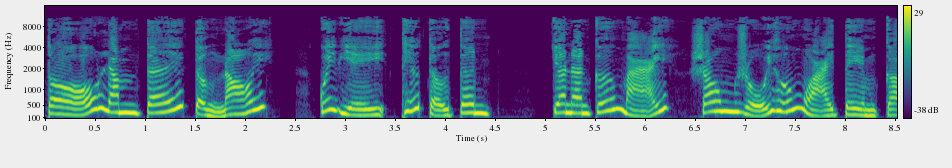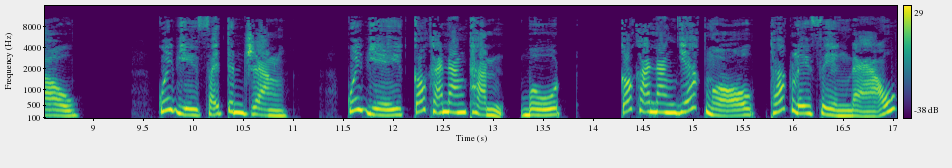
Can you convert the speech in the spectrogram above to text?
Tổ Lâm Tế từng nói, quý vị thiếu tự tin, cho nên cứ mãi sông rủi hướng ngoại tìm cầu. Quý vị phải tin rằng, quý vị có khả năng thành bụt, có khả năng giác ngộ, thoát ly phiền não.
